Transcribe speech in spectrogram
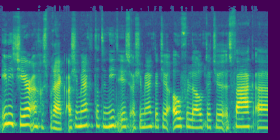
initieer een gesprek. Als je merkt dat dat er niet is, als je merkt dat je overloopt, dat je het vaak uh,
